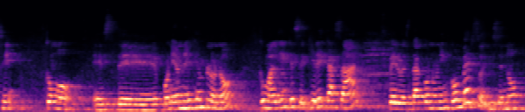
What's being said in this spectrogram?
¿Sí? Como este ponía un ejemplo, ¿no? Como alguien que se quiere casar, pero está con un inconverso y dice, "No,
